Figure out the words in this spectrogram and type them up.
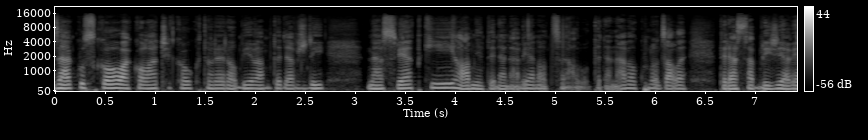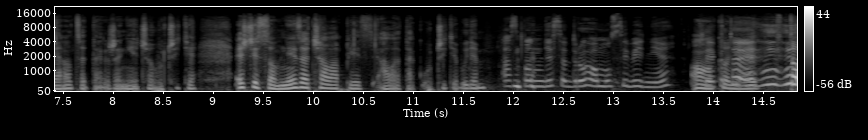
zákuskov a koláčikov, ktoré robievam teda vždy na sviatky, hlavne teda na Vianoce alebo teda na Veľkú noc, ale teraz sa blížia Vianoce, takže niečo určite. Ešte som nezačala piecť, ale tak určite budem. Aspoň 10 druhov musí byť, nie? O, to, to, nie. Je? To,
